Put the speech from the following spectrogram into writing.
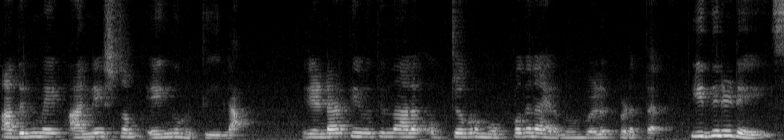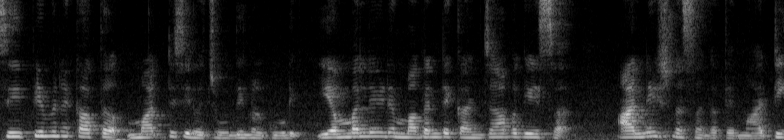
അതിന്മേൽ അന്വേഷണം എങ്ങും എത്തിയില്ല. രണ്ടായിരത്തി ഇരുപത്തിനാല് ഒക്ടോബർ മുപ്പതിനായിരുന്നു വെളിപ്പെടുത്തൽ. ഇതിനിടെ സി പി എമ്മിനെ കാത്ത് മറ്റ് ചില ചോദ്യങ്ങൾ കൂടി. എം എൽ എയുടെ മകന്റെ കഞ്ചാവ് കേസ് അന്വേഷണ സംഘത്തെ മാറ്റി.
